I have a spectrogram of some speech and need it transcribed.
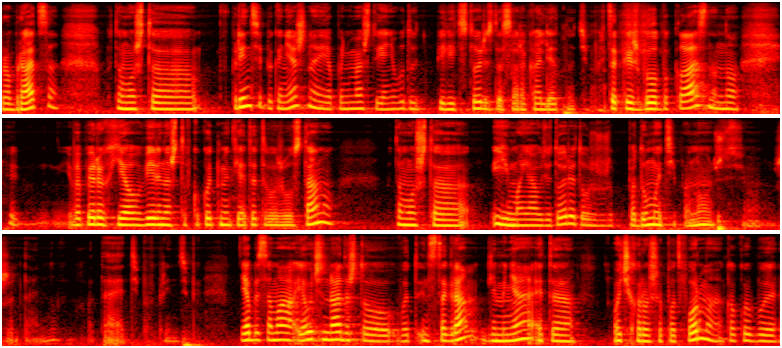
пробраться, потому что принципе, конечно, я понимаю, что я не буду пилить сторис до 40 лет, ну, типа, это, конечно, было бы классно, но, э, во-первых, я уверена, что в какой-то момент я от этого уже устану, потому что и моя аудитория тоже уже подумает, типа, ну, все, уже, да, ну, хватает, типа, в принципе. Я бы сама, я очень рада, что вот Инстаграм для меня это очень хорошая платформа, какой бы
